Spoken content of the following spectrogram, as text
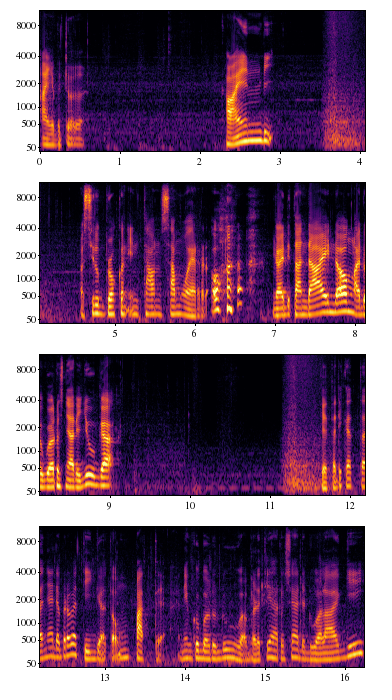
Ah ya betul. Kain bi. Still broken in town somewhere. Oh, nggak ditandain dong. Aduh, gua harus nyari juga. Oke, tadi katanya ada berapa? Tiga atau empat ya? Ini gue baru dua. Berarti harusnya ada dua lagi.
